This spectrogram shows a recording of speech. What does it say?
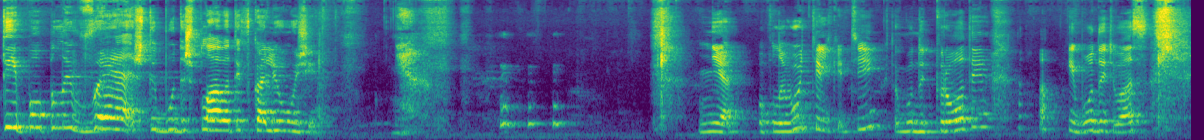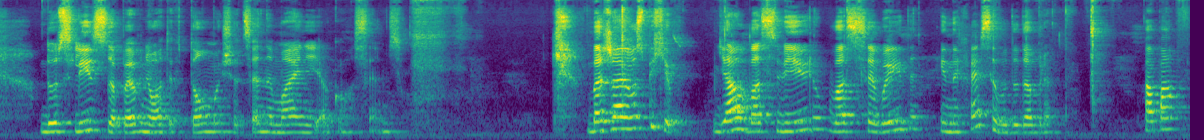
ти попливеш, ти будеш плавати в калюжі. Ні. Ні, попливуть тільки ті, хто будуть проти і будуть вас до сліз запевнювати в тому, що це не має ніякого сенсу. Бажаю успіхів! Я в вас вірю, у вас все вийде, і нехай все буде добре. Па-па!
